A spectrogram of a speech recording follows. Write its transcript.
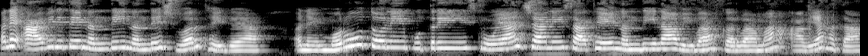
અને આવી રીતે નંદી નંદેશ્વર થઈ ગયા અને મરુતોની પુત્રી શ્રુયાંશાની સાથે નંદીના વિવાહ કરવામાં આવ્યા હતા.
